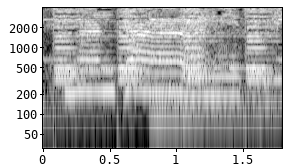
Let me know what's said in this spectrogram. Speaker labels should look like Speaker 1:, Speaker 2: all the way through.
Speaker 1: Yes, mantan istri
